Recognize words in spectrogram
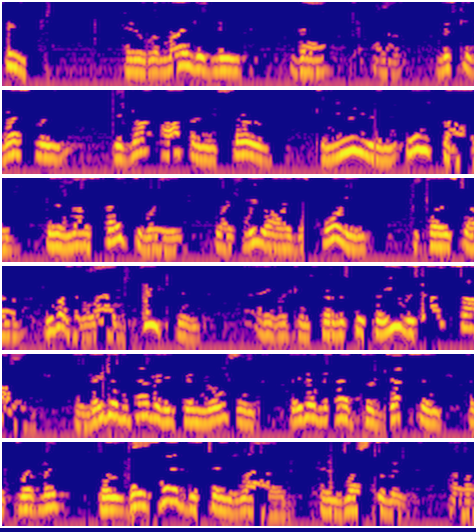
Feast. And it reminded me that uh, Mr. Wesley did not often serve communion inside in a nice sanctuary like we are this morning because uh, he wasn't allowed to preach in Anglican services, so he was outside. And they didn't have any hymnals, and they didn't have projection equipment, so they had to sing loud and lustily. Uh,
